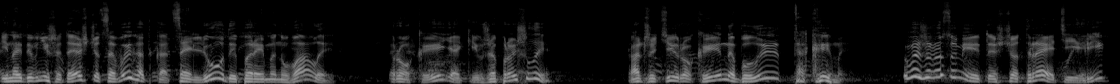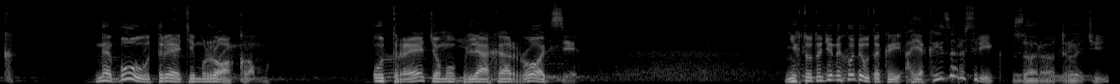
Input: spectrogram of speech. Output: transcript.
І найдивніше те, що це вигадка, це люди перейменували роки, які вже пройшли. Адже ті роки не були такими. Ви ж розумієте, що третій рік не був третім роком. У третьому бляха році. Ніхто тоді не ходив такий, а який зараз рік? Зараз третій.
